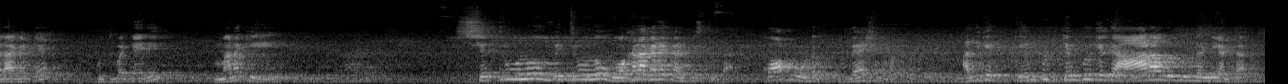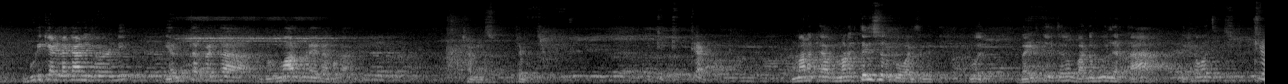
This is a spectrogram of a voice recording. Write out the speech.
ఎలాగంటే గుర్తుపట్టేది మనకి శత్రువులు మిత్రువులు ఒకలాగానే కనిపిస్తుంటారు. కోపం ఉండదు ద్వేషం ఉండదు. అందుకే టెంపుల్ టెంపుల్కి వెళ్తే ఆరా ఉంటుందండి అంటారు గుడికి వెళ్ళగానే చూడండి ఎంత పెద్ద దుర్మార్గుడైనా కూడా క్షమించు క్షమించు. మనకు మనకు తెలిసి అనుకోవాల్సింది బయటకు వెళ్తే బండ పూజట ఇక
